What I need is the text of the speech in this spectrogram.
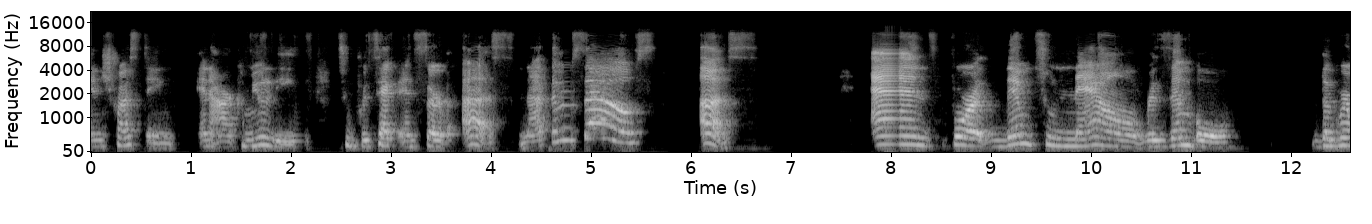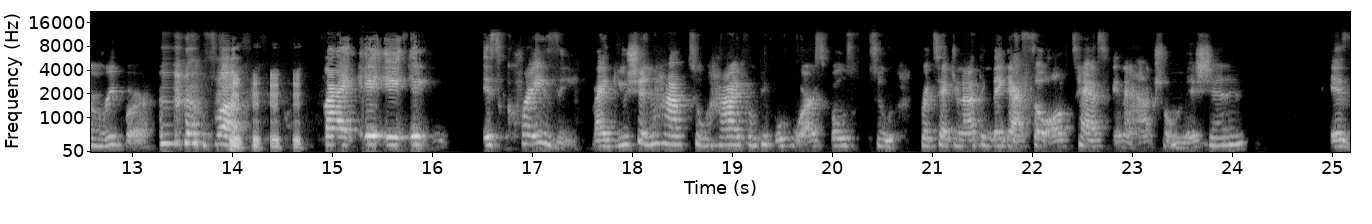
entrusting in our communities to protect and serve us, not themselves, us. And for them to now resemble the Grim Reaper, like it, it, it it's crazy. Like you shouldn't have to hide from people who are supposed to protect you. And I think they got so off task in an actual mission is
